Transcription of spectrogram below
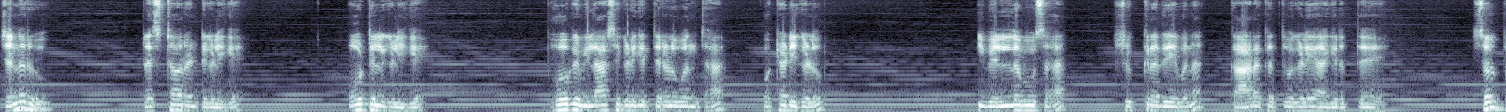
ಜನರು ರೆಸ್ಟಾರೆಂಟ್ಗಳಿಗೆ, ಹೋಟೆಲ್ಗಳಿಗೆ ಭೋಗ ವಿಲಾಸಗಳಿಗೆ ತೆರಳುವಂತಹ ಕೊಠಡಿಗಳು ಇವೆಲ್ಲವೂ ಸಹ ಶುಕ್ರದೇವನ ಕಾರಕತ್ವಗಳೇ ಆಗಿರುತ್ತೆ. ಸ್ವಲ್ಪ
